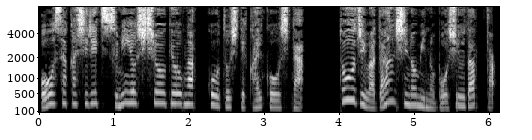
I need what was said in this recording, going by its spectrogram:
大阪市立住吉商業学校として開校した。当時は男子のみの募集だった。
